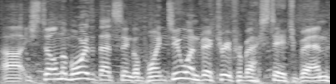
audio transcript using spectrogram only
Uh, you're still on the board at that single point. 2 1 victory for Backstage Ben.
